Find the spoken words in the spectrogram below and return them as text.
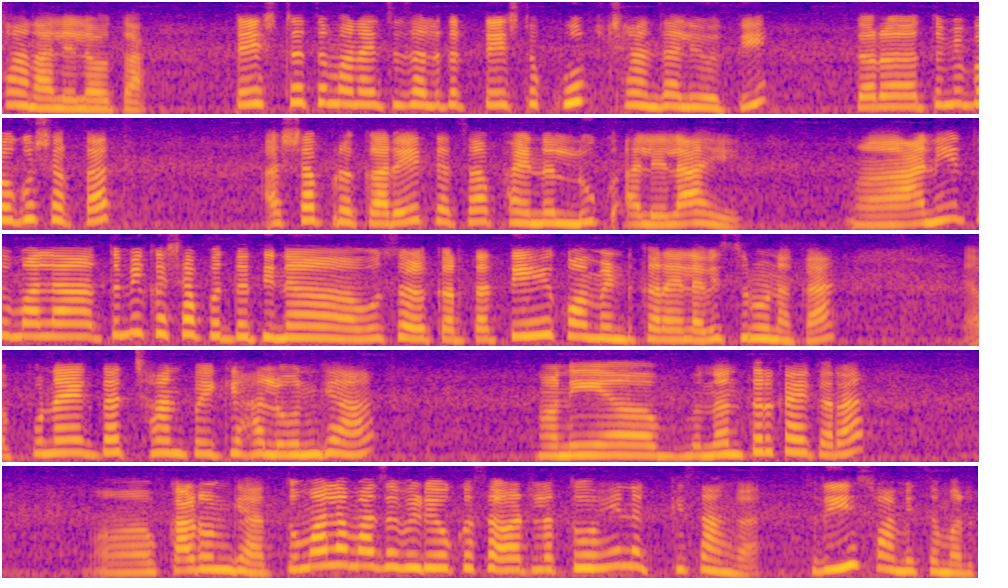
छान आलेला होता. टेस्टचं म्हणायचं झालं तर टेस्ट खूप छान झाली होती. तर तुम्ही बघू शकतात. अशा प्रकारे त्याचा फायनल लुक आलेला आहे. आणि तुम्हाला तुम्ही कशा पद्धतीनं उसळ करता तेही कॉमेंट करायला विसरू नका. पुन्हा एकदा छानपैकी हलवून घ्या. आणि नंतर काय करा? काढून घ्या. तुम्हाला माझा व्हिडिओ कसा वाटला तोही नक्की सांगा. श्री स्वामी समर्थ.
